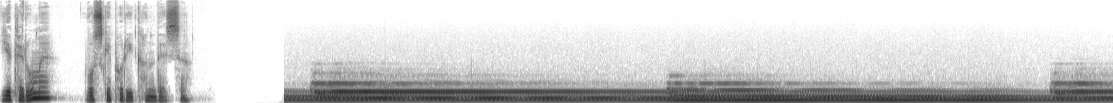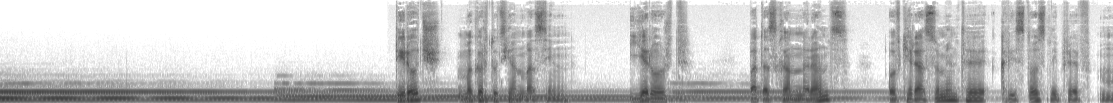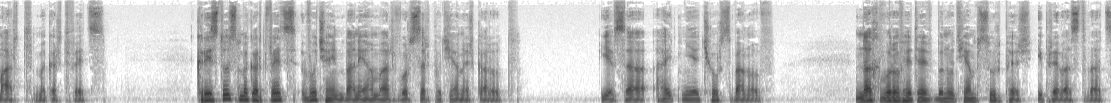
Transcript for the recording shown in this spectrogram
Եթերում է ոսկեփորի քանդեսը։ Տիրոջ մկրտության մասին Երորդ պատասխան նրանց, ովքեր ասում են, թե Քրիստոսն իբրև մարդ մկրտվեց։ Քրիստոս մկրտվեց ոչ այն բանի համար, որ սրբության էր կարոտ։ Եվ սա հայտնի է 4 բանով։ Նախ որովհետև բնությամբ սուրբ էր իբրև Աստված։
